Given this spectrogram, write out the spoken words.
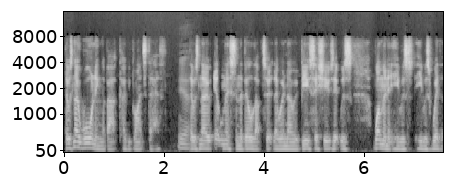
there was no warning about Kobe Bryant's death. Yeah. There was no illness in the build up to it. There were no abuse issues. It was one minute he was he was with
